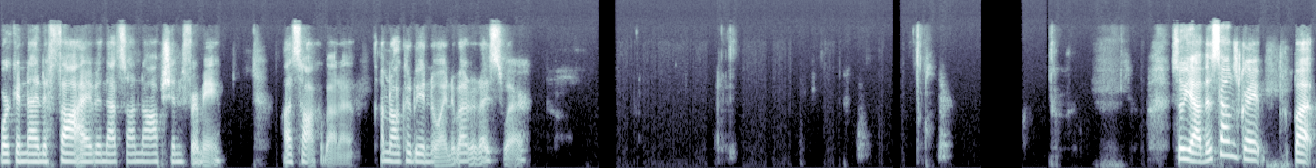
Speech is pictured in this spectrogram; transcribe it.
work a nine to five and that's not an option for me. Let's talk about it. I'm not gonna be annoying about it, I swear. So yeah, this sounds great, but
